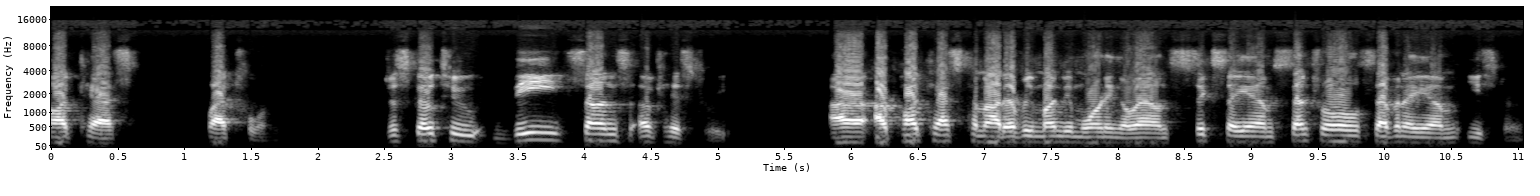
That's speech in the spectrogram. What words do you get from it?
podcast platform. Just go to the Sons of History. Our, our podcasts come out every Monday morning around 6 a.m. Central, 7 a.m. Eastern.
